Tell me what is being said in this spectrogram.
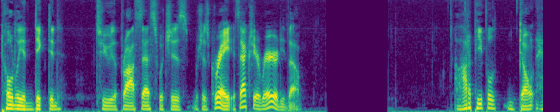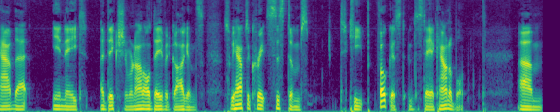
totally addicted to the process, which is which is great. It's actually a rarity though. A lot of people don't have that innate addiction. We're not all David Goggins, so we have to create systems to keep focused and to stay accountable. Um,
